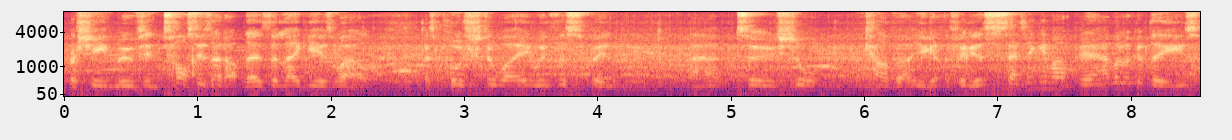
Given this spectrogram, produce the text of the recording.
Rashid moves in, tosses that up. There's the leggy as well. Has pushed away with the spin. Uh, out to short cover. You get the figures. Setting him up here. Have a look at these.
